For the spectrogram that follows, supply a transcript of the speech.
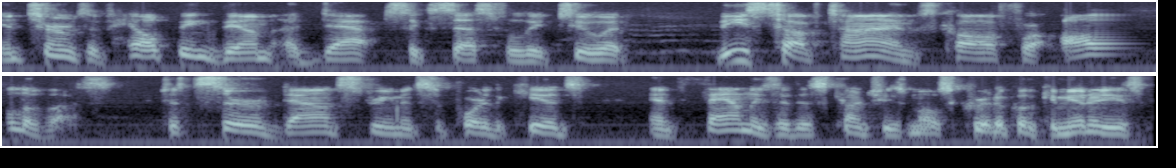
in terms of helping them adapt successfully to it. These tough times call for all of us to serve downstream in support of the kids and families of this country's most critical communities.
